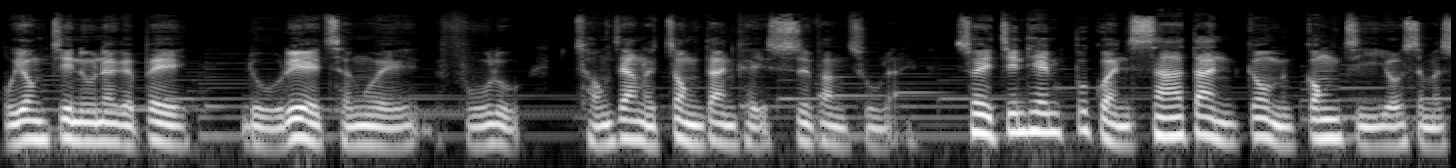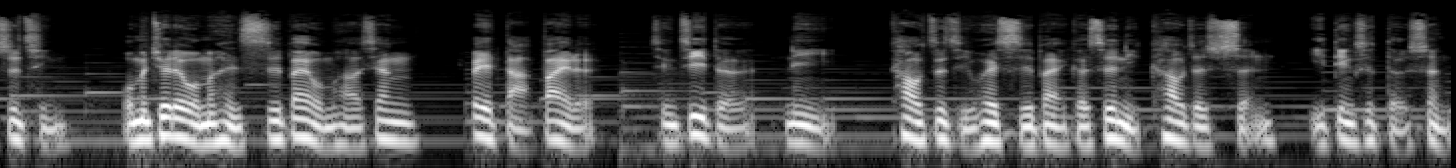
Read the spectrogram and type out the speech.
不用进入那个被掳掠成为俘虏，从这样的重担可以释放出来。所以今天不管撒旦跟我们攻击有什么事情，我们觉得我们很失败，我们好像被打败了。请记得，你靠自己会失败，可是你靠着神一定是得胜的。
